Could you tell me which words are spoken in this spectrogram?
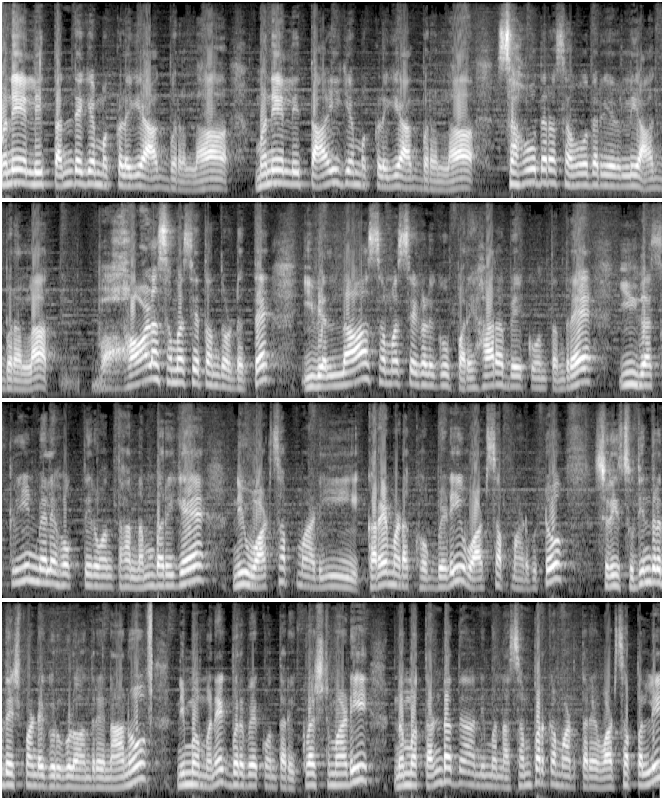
ಮನೆಯಲ್ಲಿ ತಂದೆಗೆ ಮಕ್ಕಳಿಗೆ ಆಗ್ಬರಲ್ಲ ಮನೆಯಲ್ಲಿ ತಾಯಿಗೆ ಮಕ್ಕಳಿಗೆ ಆಗ್ಬರಲ್ಲ ಸಹೋದರ ಸಹೋದರಿಯರಲ್ಲಿ ಆಗ್ಬರಲ್ಲ ಬಹಳ ಸಮಸ್ಯೆ ತಂದೊಡ್ಡುತ್ತೆ. ಇವೆಲ್ಲ ಸಮಸ್ಯೆಗಳಿಗೂ ಪರಿಹಾರ ಬೇಕು ಅಂತಂದರೆ, ಈಗ ಸ್ಕ್ರೀನ್ ಮೇಲೆ ಹೋಗ್ತಿರುವಂತಹ ನಂಬರಿಗೆ ನೀವು ವಾಟ್ಸಪ್ ಮಾಡಿ, ಕರೆ ಮಾಡೋಕ್ಕೆ ಹೋಗಬೇಡಿ. ವಾಟ್ಸಪ್ ಮಾಡಿಬಿಟ್ಟು, ಶ್ರೀ ಸುಧೀಂದ್ರ ದೇಶಪಾಂಡೆ ಗುರುಗಳು ಅಂದರೆ ನಾನು, ನಿಮ್ಮ ಮನೆಗೆ ಬರಬೇಕು ಅಂತ ರಿಕ್ವೆಸ್ಟ್ ಮಾಡಿ, ನಮ್ಮ ತಂಡದ ನಿಮ್ಮನ್ನು ಸಂಪರ್ಕ ಮಾಡ್ತಾರೆ ವಾಟ್ಸಪ್ಪಲ್ಲಿ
